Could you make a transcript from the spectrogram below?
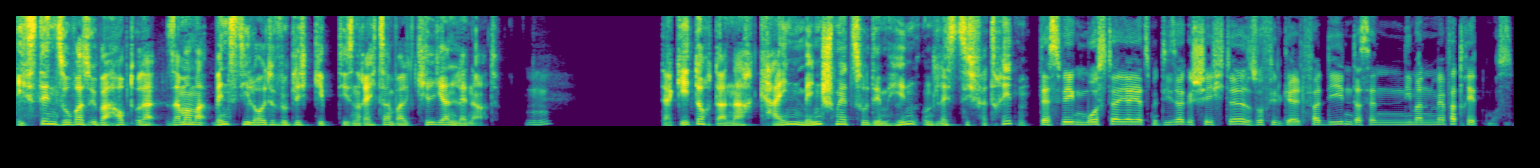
Ist denn sowas überhaupt, oder sagen wir mal, wenn es die Leute wirklich gibt, diesen Rechtsanwalt Kilian Lennart, mhm. da geht doch danach kein Mensch mehr zu dem hin und lässt sich vertreten. Deswegen muss er ja jetzt mit dieser Geschichte so viel Geld verdienen, dass er niemanden mehr vertreten muss.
